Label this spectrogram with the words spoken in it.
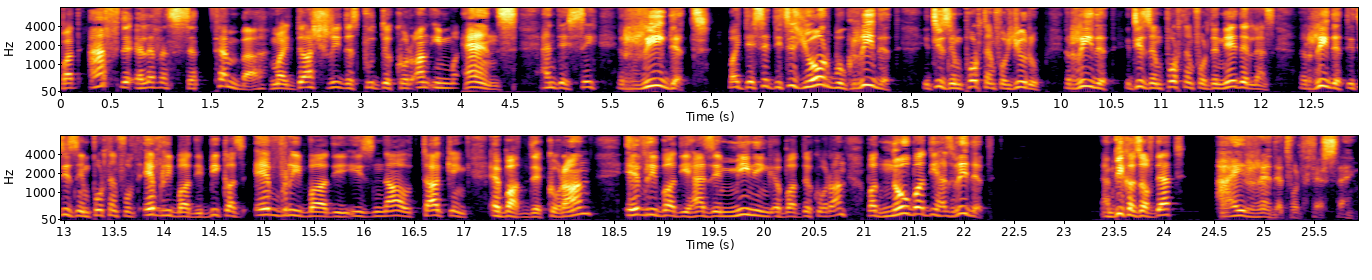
But after 11th September, my Dutch readers put the Quran in my hands and they say, read it. But they said, this is your book, read it. It is important for Europe. Read it. It is important for the Netherlands. Read it. It is important for everybody because everybody is now talking about the Quran. Everybody has a meaning about the Quran, but nobody has read it. And because of that, I read it for the first time.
